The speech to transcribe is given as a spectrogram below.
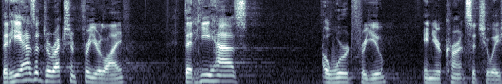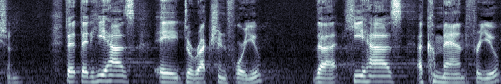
that He has a direction for your life, that He has a word for you in your current situation, that, that He has a direction for you, that He has a command for you,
